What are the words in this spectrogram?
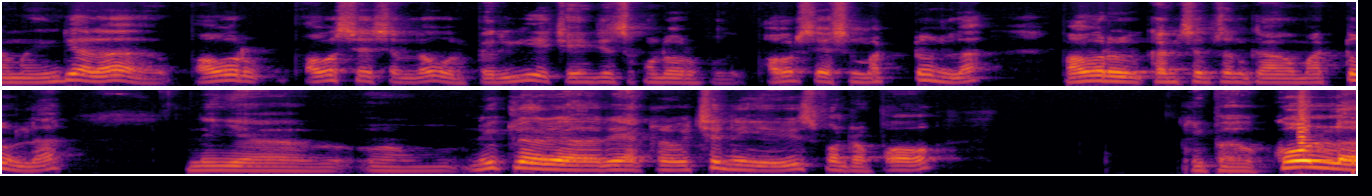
நம்ம இந்தியாவில் பவர் பவர் ஸ்டேஷனில் ஒரு பெரிய சேஞ்சஸ் கொண்டு வர போகுது. பவர் ஸ்டேஷன் மட்டும் இல்லை பவர் கன்சப்ஷனுக்காக மட்டும் இல்லை நீங்கள் நியூக்ளியர் ரியாக்டரை வச்சு நீங்கள் யூஸ் பண்ணுறப்போ இப்போ கோலில்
